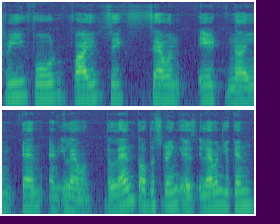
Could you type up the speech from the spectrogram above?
3 4 5 6 7 8 9 10 and 11 the length of the string is 11 you can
